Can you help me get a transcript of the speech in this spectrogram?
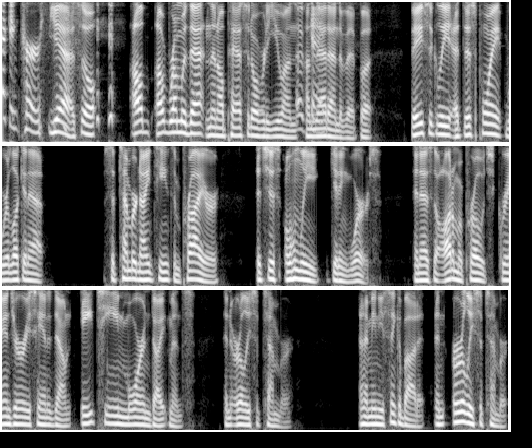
second curse. Yeah, so I'll I'll run with that and then I'll pass it over to you on on that end of it. But basically at this point we're looking at September 19th and prior, it's just only getting worse. And as the autumn approached, grand juries handed down 18 more indictments in early September. And I mean, you think about it, in early September,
